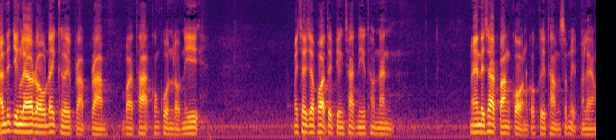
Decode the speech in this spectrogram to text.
อันที่จริงแล้วเราได้เคยปราบปราม บาทะของคนเหล่านี้ ไม่ใช่เฉพาะแต่เพียงชาตินี้เท่านั้น แม้ในชาติปางก่อนก็เคยทำสำเร็จมาแล้ว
